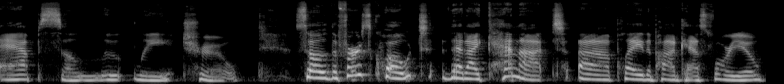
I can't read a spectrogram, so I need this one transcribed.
absolutely true. So, the first quote that I cannot uh, play the podcast for you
